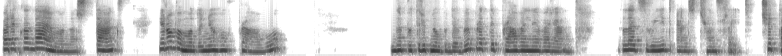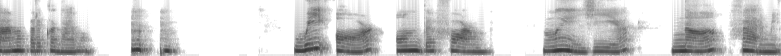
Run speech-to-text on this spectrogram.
перекладаємо наш текст і робимо до нього вправу де потрібно буде вибрати правильний варіант. Let's read and translate. Читаємо, перекладаємо. We are on the farm. Ми є на фермі.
